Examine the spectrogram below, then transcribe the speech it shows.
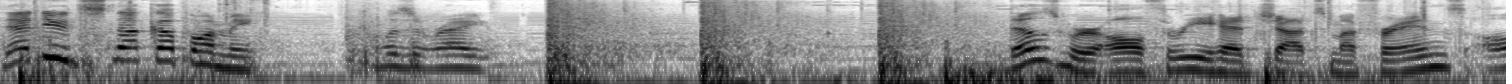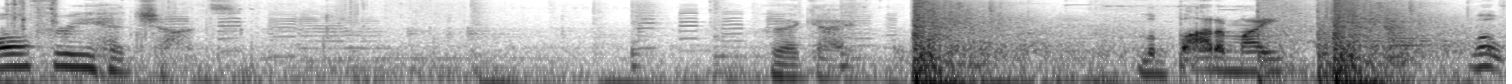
That dude snuck up on me. Wasn't right. Those were all three headshots, my friends. All three headshots. That guy. Lobotomite. Whoa.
